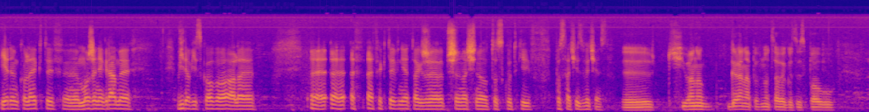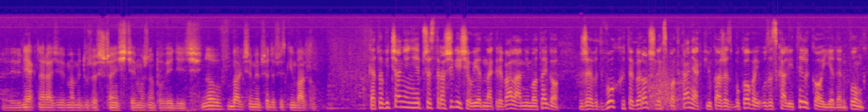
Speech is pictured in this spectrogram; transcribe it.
jeden kolektyw. E, Może nie gramy widowiskowo, ale e, e, ef- efektywnie, także przynosi no, to skutki w postaci zwycięstwa. Y, Siła no, gra na pewno całego zespołu. Jak na razie mamy duże szczęście, można powiedzieć. No, walczymy przede wszystkim walką. Katowiczanie nie przestraszyli się jednak rywala, mimo tego, że w dwóch tegorocznych spotkaniach piłkarze z Bukowej uzyskali tylko jeden punkt.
